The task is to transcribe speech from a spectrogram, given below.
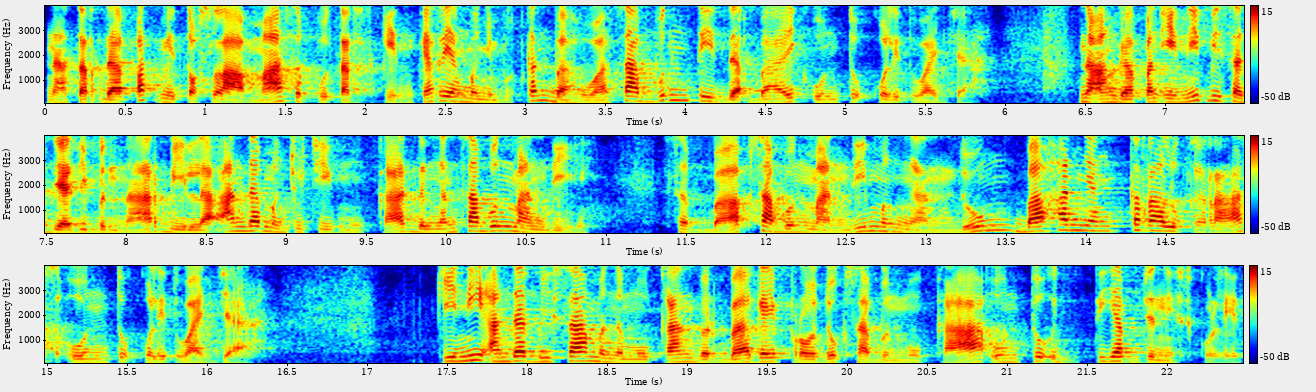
Nah, terdapat mitos lama seputar skincare yang menyebutkan bahwa sabun tidak baik untuk kulit wajah. Nah, anggapan ini bisa jadi benar bila Anda mencuci muka dengan sabun mandi. Sebab sabun mandi mengandung bahan yang terlalu keras untuk kulit wajah. Kini Anda bisa menemukan berbagai produk sabun muka untuk tiap jenis kulit.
